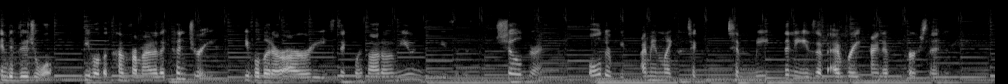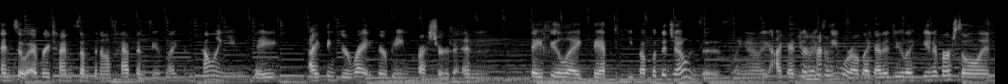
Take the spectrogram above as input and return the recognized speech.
individual people that come from out of the country people that are already sick with autoimmune diseases children older people. I mean, like to to meet the needs of every kind of person. And so every time something else happens, he's like, I'm telling you, they. I think you're right. They're being pressured, and they feel like they have to keep up with the Joneses. Like, you know, I got to do like Mhm. SeaWorld, I got to do like Universal, and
